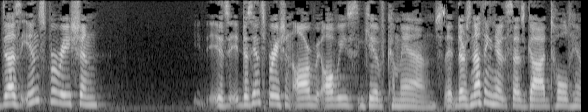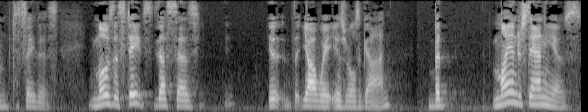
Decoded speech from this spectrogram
does inspiration, is, does inspiration always give commands? There's nothing here that says God told him to say this. Moses states, thus says that Yahweh, Israel's God. But my understanding is,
